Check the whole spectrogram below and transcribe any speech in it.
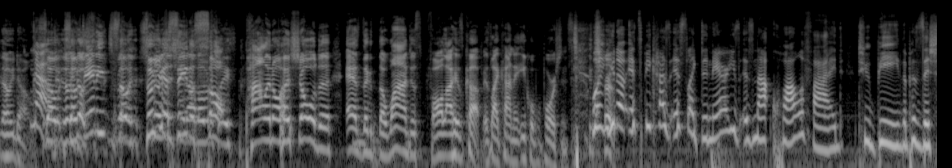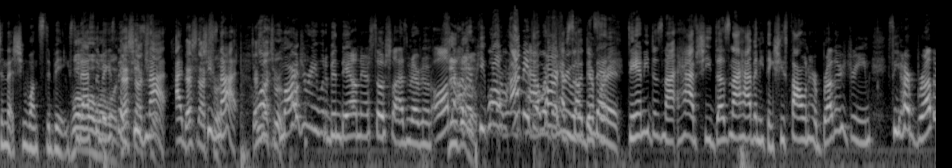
No, he don't. No. So, No, so no, Danny, so, spilling- so you spilling just see the all over the salt piling on her shoulder as the, the wine just fall out his cup. It's like kind of equal proportions. Well, you know, it's because it's like Daenerys is not qualified to be the position that she wants to be. See, Whoa, that's whoa, the biggest whoa. thing. That's she's not true. not. I, That's not she's true. not. That's well, not true. Margaery would have been down there socializing with everyone. All She the other would've. people. Well, were I mean, but power, they have Margaery was a something that different- Danny does not have. She does not have anything. She's following her brother's dream. See, her brother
